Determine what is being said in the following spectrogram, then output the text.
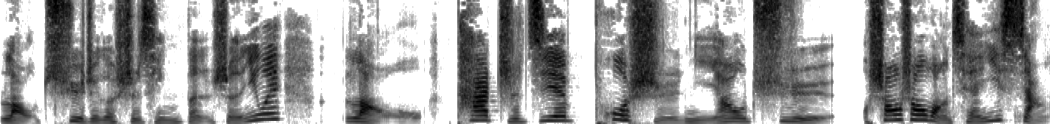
老去这个事情本身，因为老他直接迫使你要去稍稍往前一想，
